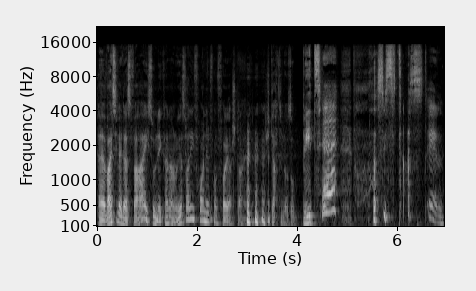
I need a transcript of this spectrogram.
Äh, weißt du, wer das war? Ich so, nee, keine Ahnung. Das war die Freundin von Feuerstein. Und ich dachte nur so, bitte? Was ist das denn?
